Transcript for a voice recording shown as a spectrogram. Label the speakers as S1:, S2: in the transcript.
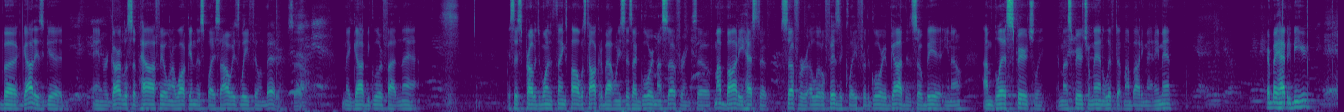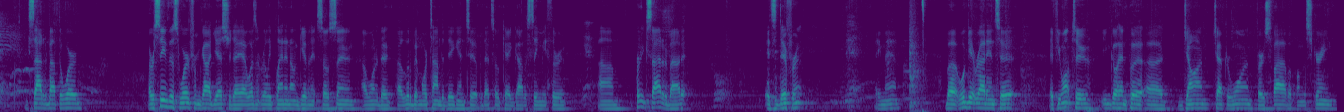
S1: But God is good. And regardless of how I feel when I walk in this place, I always leave feeling better. So may God be glorified in that. This is probably one of the things Paul was talking about when he says, I glory my suffering. So if my body has to suffer a little physically for the glory of God, then so be it, you know. I'm blessed spiritually, and my spiritual man will lift up my body man. Amen? Everybody happy to be here? Excited about the word? I received this word from God yesterday. I wasn't really planning on giving it so soon. I wanted a, a little bit more time to dig into it, but that's okay. God will see me through. Um, pretty excited about it. It's different. Amen. But we'll get right into it. If you want to, you can go ahead and put uh, John chapter 1, verse 5 up on the screen.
